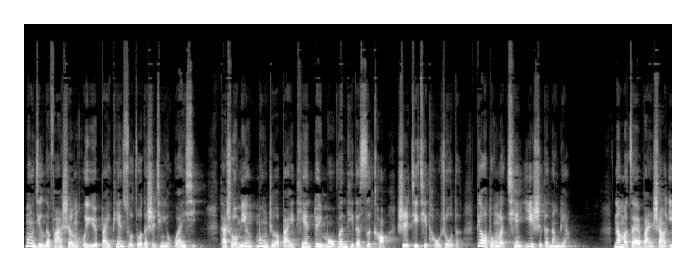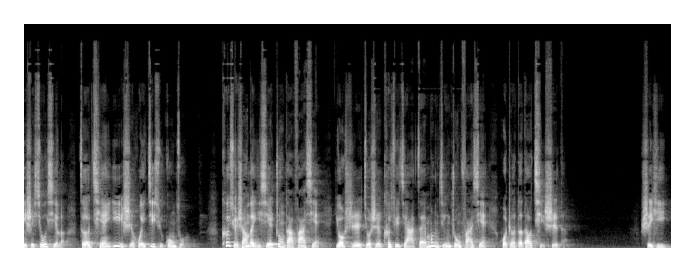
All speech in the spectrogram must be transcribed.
梦境的发生会与白天所做的事情有关系，它说明梦者白天对某问题的思考是极其投入的，调动了潜意识的能量。那么在晚上意识休息了，则潜意识会继续工作。科学上的一些重大发现，有时就是科学家在梦境中发现或者得到启示的。十一，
